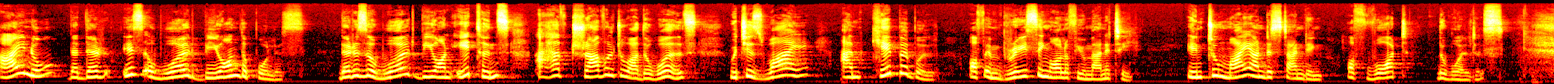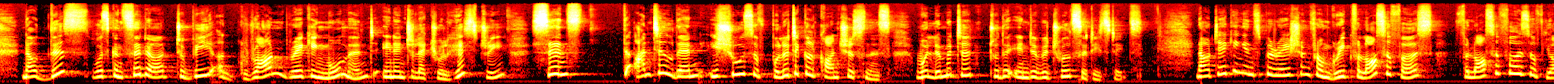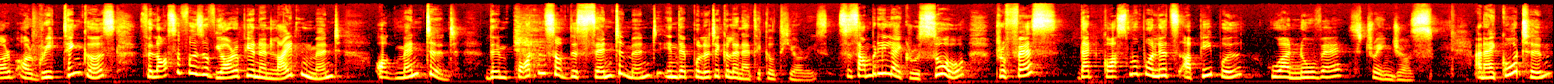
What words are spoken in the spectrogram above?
I know that there is a world beyond the polis. There is a world beyond Athens. I have traveled to other worlds, which is why I'm capable of embracing all of humanity into my understanding of what the world is. Now, this was considered to be a groundbreaking moment in intellectual history since until then, issues of political consciousness were limited to the individual city states. Now, taking inspiration from Greek philosophers, philosophers of Europe, or Greek thinkers, philosophers of European Enlightenment augmented the importance of this sentiment in their political and ethical theories. So, somebody like Rousseau professed that cosmopolites are people who are nowhere strangers. And I quote him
